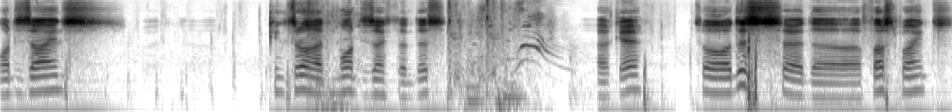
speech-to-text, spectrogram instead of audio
More designs. King's had more designs than this. Okay. So this uh, the first point.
